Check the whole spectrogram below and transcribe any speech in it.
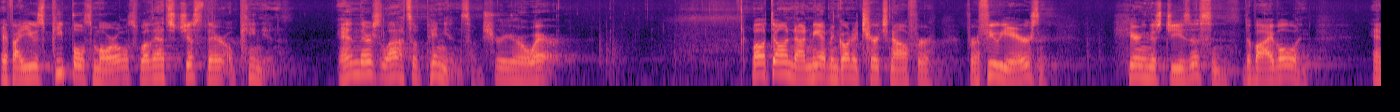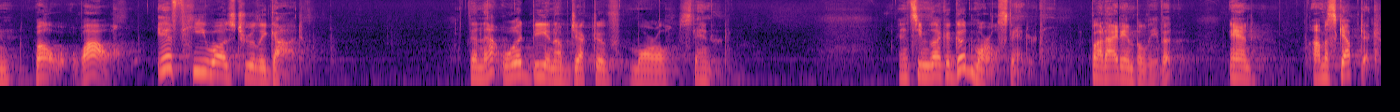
If I use people's morals, well, that's just their opinion. And there's lots of opinions, I'm sure you're aware. Well, it dawned on me, I've been going to church now for, for a few years, and hearing this Jesus and the Bible, and, and well, wow, if he was truly God, then that would be an objective moral standard. And it seemed like a good moral standard, but I didn't believe it. And I'm a skeptic.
